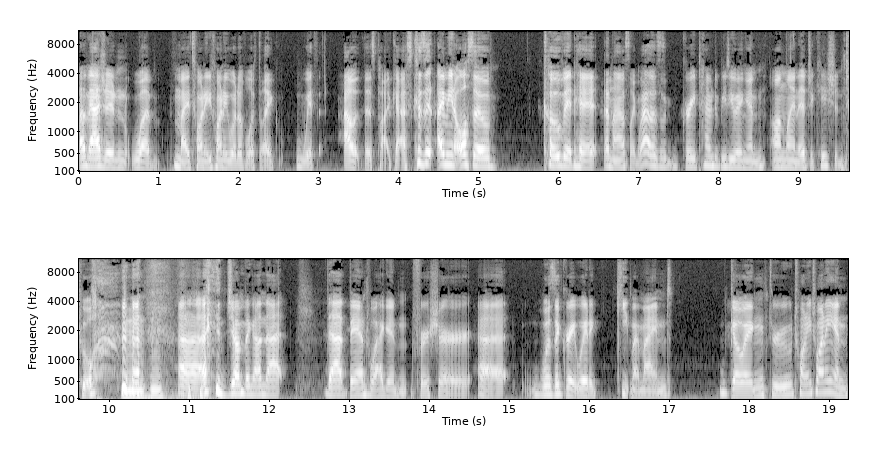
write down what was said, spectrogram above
imagine what my 2020 would have looked like without this podcast. Because it, I mean, also COVID hit, and I was like, wow, this is a great time to be doing an online education tool. uh, jumping on that that bandwagon for sure uh, was a great way to keep my mind going through 2020, and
